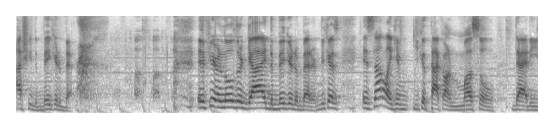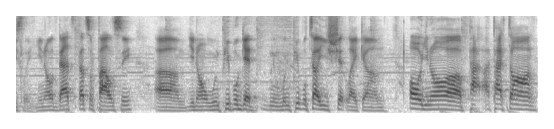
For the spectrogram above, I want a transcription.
actually the bigger the better. if you're an older guy, the bigger the better. Because it's not like if you could pack on muscle that easily, you know, that's, that's a fallacy. Um, you know, when people get, when people tell you shit like, um, oh, you know, uh, pa I packed on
